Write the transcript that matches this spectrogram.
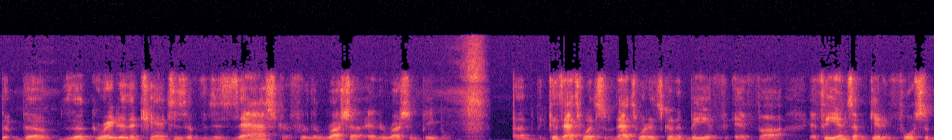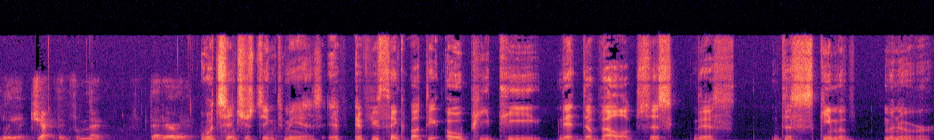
the, the the greater the chances of disaster for the Russia and the Russian people, because that's what's that's what it's going to be if if uh, if he ends up getting forcibly ejected from that that area. What's interesting to me is if, if you think about the OPT that develops this this this scheme of maneuver,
